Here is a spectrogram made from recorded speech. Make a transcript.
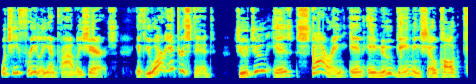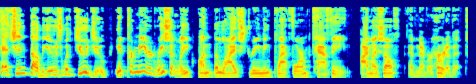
which he freely and proudly shares. If you are interested, Juju is starring in a new gaming show called Catching W's with Juju. It premiered recently on the live streaming platform Caffeine. I myself have never heard of it.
